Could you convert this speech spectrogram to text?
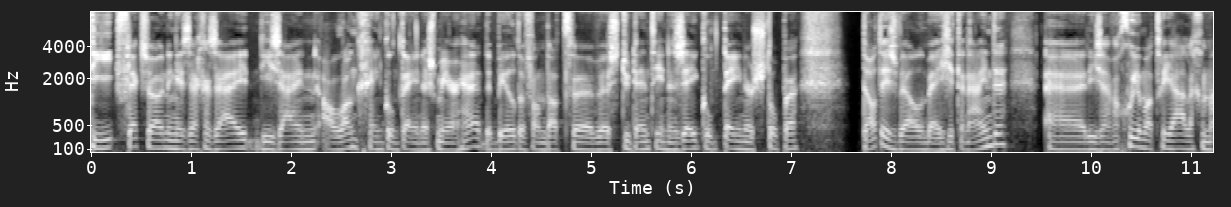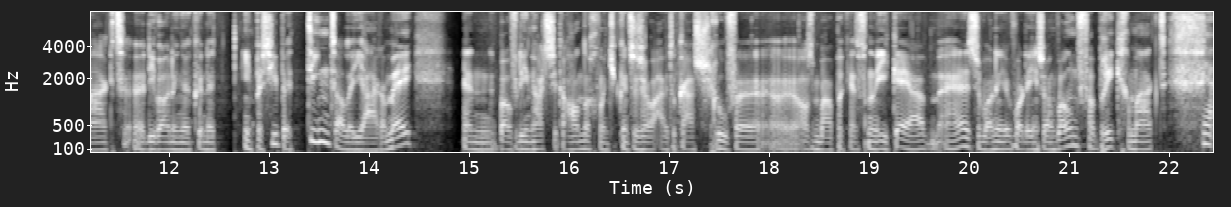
die flexwoningen, zeggen zij, die zijn al lang geen containers meer. Hè. De beelden van dat uh, we studenten in een zeecontainer stoppen. Dat is wel een beetje ten einde. Uh, die zijn van goede materialen gemaakt. Uh, die woningen kunnen in principe tientallen jaren mee. En bovendien hartstikke handig, want je kunt ze zo uit elkaar schroeven uh, als een bouwpakket van de IKEA. Ze worden, worden in zo'n woonfabriek gemaakt. Ja.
